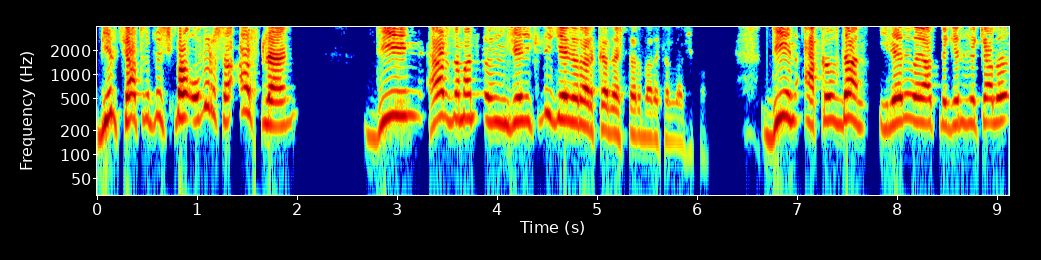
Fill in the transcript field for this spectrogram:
bir çatışma olursa aslen din her zaman öncelikli gelir arkadaşlar barakallahu fikum. Din akıldan ileri veyahut da geri zekalı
